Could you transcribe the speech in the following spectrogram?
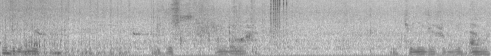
кудри нет. Здесь Андалуха. Ничего не вижу где. А вот.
